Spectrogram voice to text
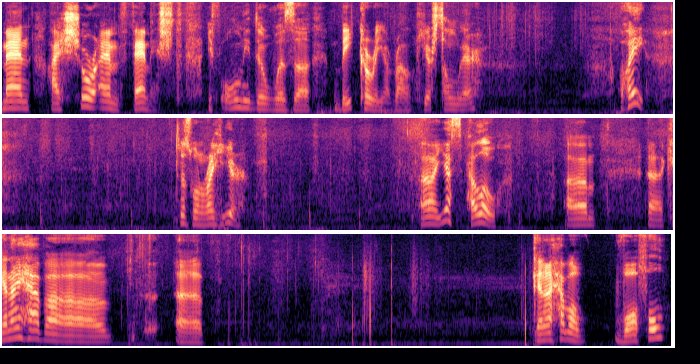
Man, I sure am famished. If only there was a bakery around here somewhere. Oh hey! There's one right here. Uh, yes, hello. Um, uh, can I have a... Uh, can I have a waffle?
